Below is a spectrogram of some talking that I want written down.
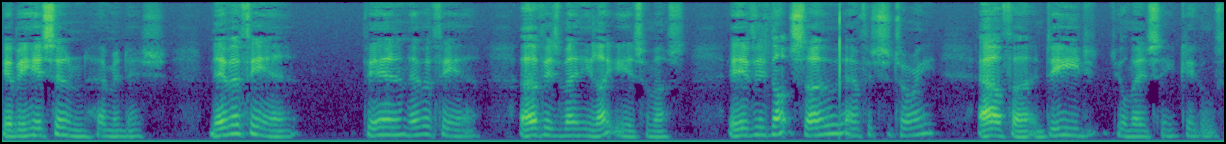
he'll be here soon, Hamonish. Never fear. Fear, never fear. Earth is many light years from us. If it is not so, Centauri, Alpha, indeed, your majesty, giggles.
